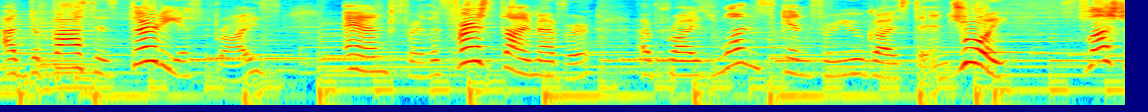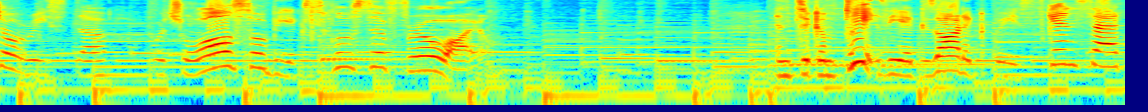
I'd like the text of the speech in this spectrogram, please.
at the pass's 30th prize, and for the first time ever, a prize 1 skin for you guys to enjoy, Slush Orista, which will also be exclusive for a while. And to complete the Exotic Breeze skin set,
